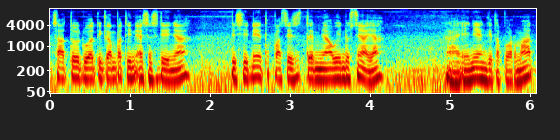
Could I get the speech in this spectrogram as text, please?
1 2 3 4 ini SSD nya di sini tempat sistemnya Windows nya ya. Nah ini yang kita format.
